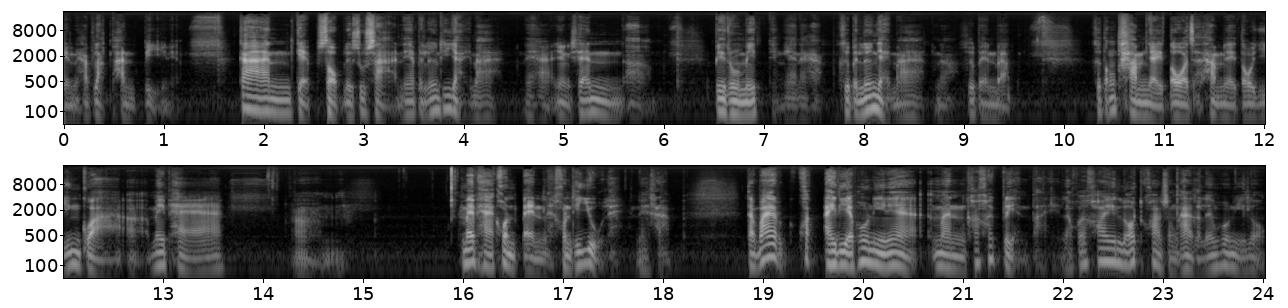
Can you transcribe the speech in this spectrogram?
ๆนะครับหลักพันปีเนี่ยการเก็บศพหรือสุสานเนี่ยเป็นเรื่องที่ใหญ่มากนะฮะอย่างเช่นปีระมิดอย่างเงี้ยนะครับคือเป็นเรื่องใหญ่มากเนาะคือเป็นแบบคือต้องทำใหญ่โตจะทำใหญ่โตยิ่งกว่าไม่แพ้ไม่แพ้คนเป็นคนที่อยู่เลยนะครับ แต่ว่าไอเดียพวกนี้เนี่ยมันค่อยๆเปลี่ยนไป เราค่อยๆ ลดความสำคัญกับเรื่องพวกนี้ลง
